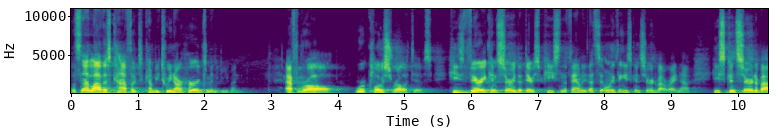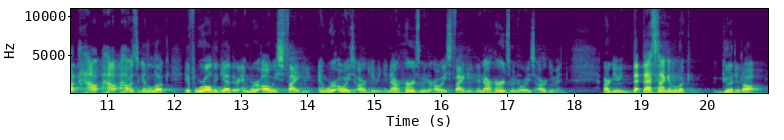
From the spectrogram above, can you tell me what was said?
Let's not allow this conflict to come between our herdsmen, even. After all, we're close relatives. He's very concerned that there's peace in the family. That's the only thing he's concerned about right now. He's concerned about how, how, how is it going to look if we're all together and we're always fighting and we're always arguing and our herdsmen are always fighting and our herdsmen are always arguing. arguing. That, that's not going to look good at all.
